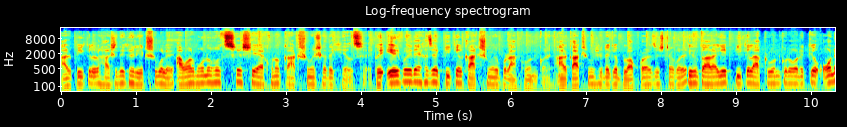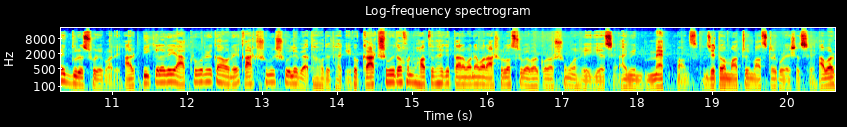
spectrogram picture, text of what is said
আর পিকেলের হাসি দেখে রেডসু বলে, আমার মনে হচ্ছে সে এখনও কাটসুমির সাথে খেলছে। তো এরপরে দেখা যায় পিকেল কাটসুমির উপর আক্রমণ করে। আর কাটসুমি সেটাকে ব্লক করার চেষ্টা করে। কিন্তু তার আগে পিকেল আক্রমণ করে অনেককে অনেক দূরে ছুড়ে মারে। আর এই আক্রমণের কারণে কাটসুমির শরীরে ব্যথা হতে থাকে। তো কাটসুমি তখন ভাবতে থাকে তার মানে আমার আসল অস্ত্র ব্যবহার করার সময় হয়ে গিয়েছে। আই মিন ম্যাক পাঞ্চ যেটাও মাত্রই মাস্টার করে এসেছে। আবার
